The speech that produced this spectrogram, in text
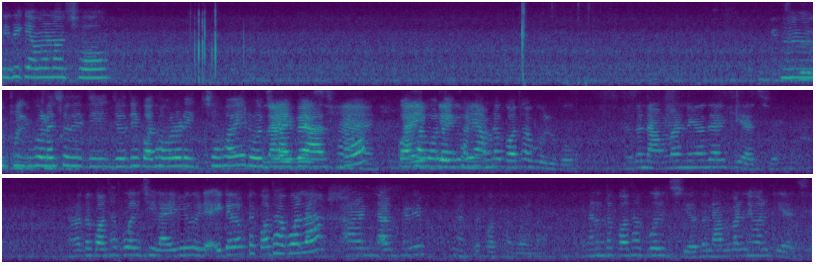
দিদি কেমন আছো হুম দিদি যদি কথা বলার ইচ্ছে হয় রোজ লাইভে আসব হ্যাঁ কথা বলে এখানে। আমরা কথা বলব। তো নাম্বার নেওয়া দেওয়ার কি আছে? আমরা তো কথা বলছি লাইভে এটা একটা কথা বলা আর নাম্বারে একটা কথা বলা। এখানে তো কথা বলছি অত নাম্বার নেওয়ার কি আছে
